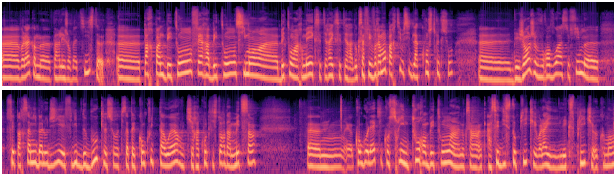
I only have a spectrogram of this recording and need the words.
euh, voilà, comme euh, parlait Jean-Baptiste, euh, parpaing de béton, fer à béton, ciment béton armé, etc., etc. Donc ça fait vraiment partie aussi de la construction des gens. Je vous renvoie à ce film fait par Sami Balogi et Philippe Debouc qui s'appelle Concrete Tower, qui raconte l'histoire d'un médecin euh, congolais qui construit une tour en béton, hein, donc c'est assez dystopique et voilà, il explique euh, comment,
